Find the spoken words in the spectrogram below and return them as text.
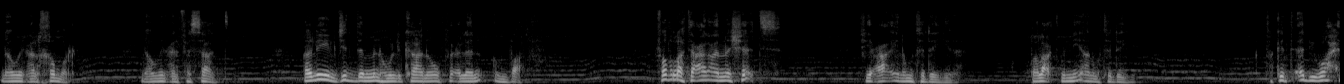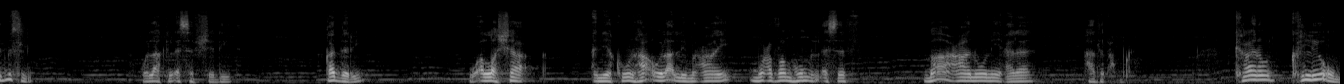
ناويين على الخمر ناويين على الفساد. قليل جدا منهم اللي كانوا فعلا انظاف فضل الله تعالى أنا نشأت في عائلة متدينة. طلعت مني أنا متدين. فكنت أبي واحد مثلي. ولكن للأسف الشديد قدري والله شاء أن يكون هؤلاء اللي معاي معظمهم للأسف ما أعانوني على هذا الأمر. كانوا كل يوم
